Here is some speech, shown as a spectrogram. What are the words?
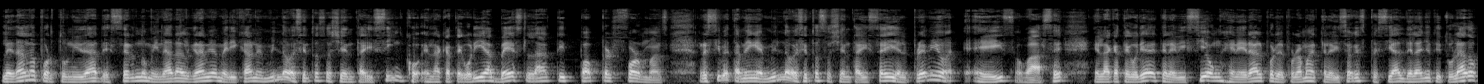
le dan la oportunidad de ser nominada al Grammy americano en 1985 en la categoría Best Latin Pop Performance. Recibe también en 1986 el premio ACE o ACE en la categoría de televisión general por el programa de televisión especial del año titulado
